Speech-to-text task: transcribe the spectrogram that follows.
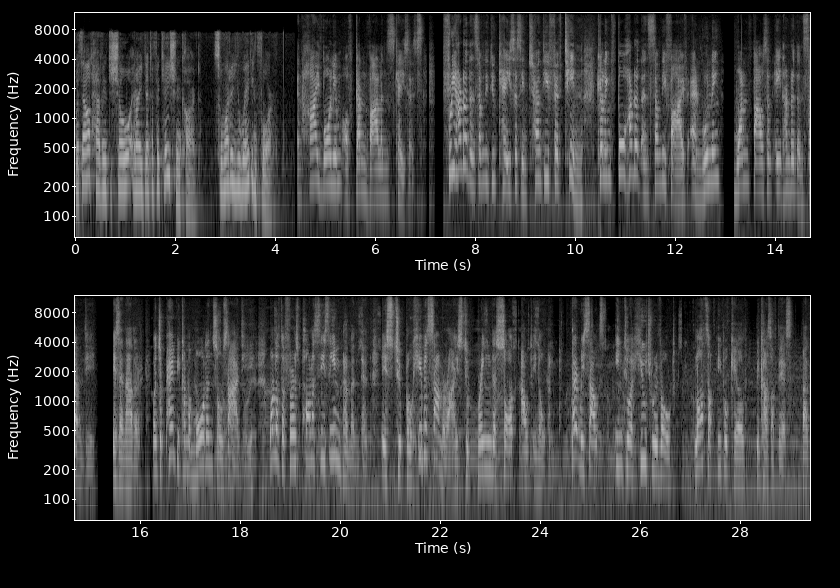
without having to show an identification card. So what are you waiting for? and high volume of gun violence cases. 372 cases in 2015, killing 475 and wounding 1,870 is another. When Japan became a modern society, one of the first policies implemented is to prohibit samurais to bring the sword out in open. That results into a huge revolt. Lots of people killed because of this. But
